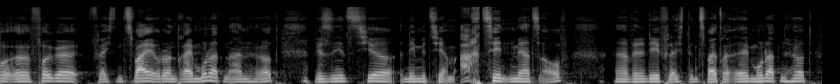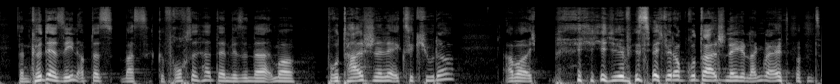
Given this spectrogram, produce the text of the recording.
äh, Folge vielleicht in zwei oder in drei Monaten anhört, wir sind jetzt hier, nehmen jetzt hier am 18. März auf. Äh, wenn ihr die vielleicht in zwei, drei äh, Monaten hört, dann könnt ihr sehen, ob das was gefruchtet hat, denn wir sind da immer brutal schnelle Executor. Aber ich, ihr wisst ja, ich bin auch brutal schnell gelangweilt und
